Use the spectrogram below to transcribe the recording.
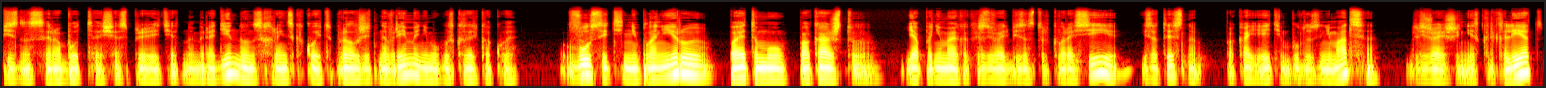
бизнес и работа сейчас приоритет номер один, но он сохранится какое-то продолжительное время, не могу сказать какое. В ВУЗ идти не планирую, поэтому пока что я понимаю, как развивать бизнес только в России, и, соответственно, пока я этим буду заниматься в ближайшие несколько лет,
